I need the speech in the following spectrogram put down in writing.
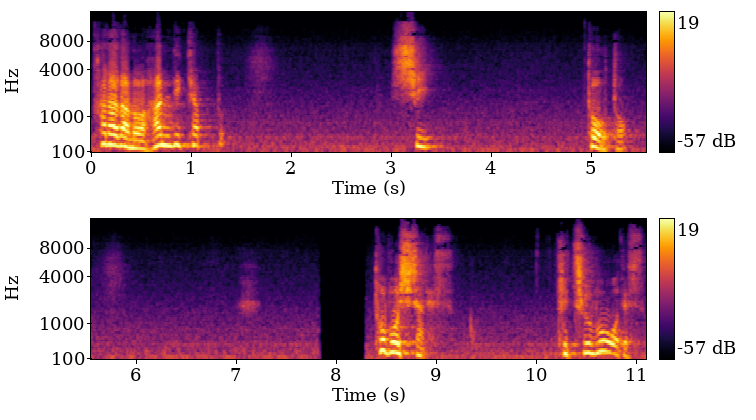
体のハンディキャップ、死、等々、乏しさです。欠乏です。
